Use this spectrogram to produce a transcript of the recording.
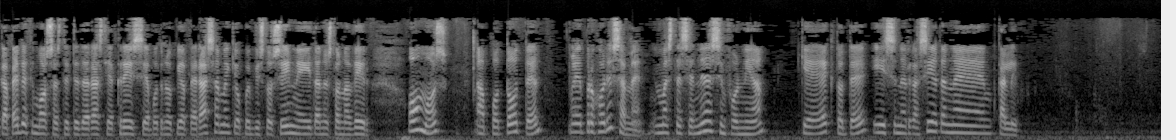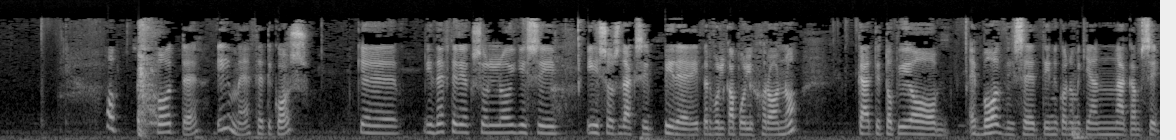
2015 θυμόσαστε την τεράστια κρίση από την οποία περάσαμε και όπου η εμπιστοσύνη ήταν στον Αδύρ. Όμως, από τότε ε, προχωρήσαμε. Είμαστε σε νέα συμφωνία και έκτοτε η συνεργασία ήταν καλή. Οπότε είμαι θετικός και η δεύτερη αξιολόγηση ίσως εντάξει, πήρε υπερβολικά πολύ χρόνο, κάτι το οποίο εμπόδισε την οικονομική ανάκαμψη.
